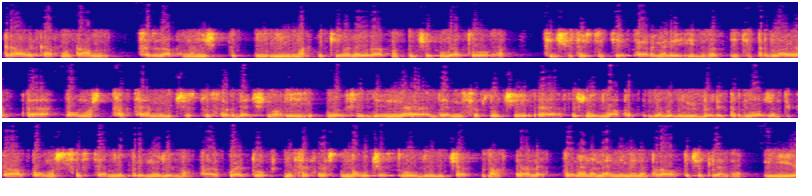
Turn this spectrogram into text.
трябва да касна там средата на нищото. И, имах такива невероятни случаи, когато всички същи тия фермери идват и ти предлагат а, помощ съвсем често сърдечно. И в един а, ден ми се случи а, всъщност два пъти да бъде ми бъде предложен такава помощ съвсем непринудено, а, което не се среща много често в други части на Австралия. Поне на мен не ми е направо впечатление. И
